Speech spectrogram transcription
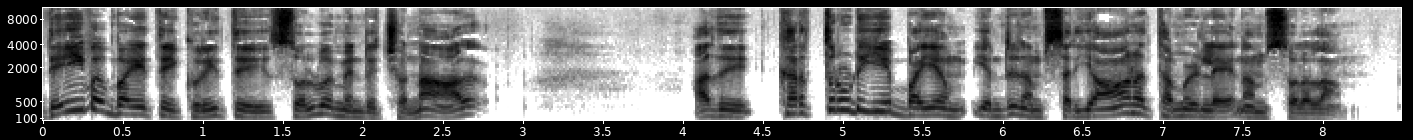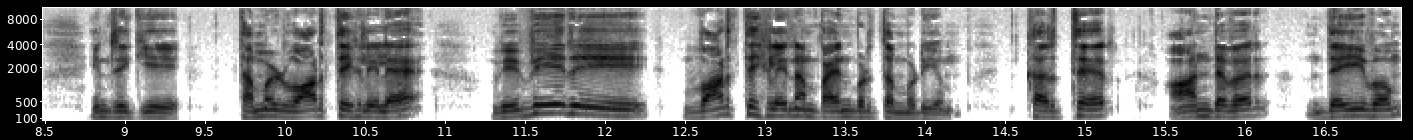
தெய்வ பயத்தை குறித்து சொல்வோம் என்று சொன்னால் அது கர்த்தருடைய பயம் என்று நம் சரியான தமிழில் நாம் சொல்லலாம். இன்றைக்கு தமிழ் வார்த்தைகளில வெவ்வேறு வார்த்தைகளை நாம் பயன்படுத்த முடியும். கர்த்தர் ஆண்டவர் தெய்வம்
